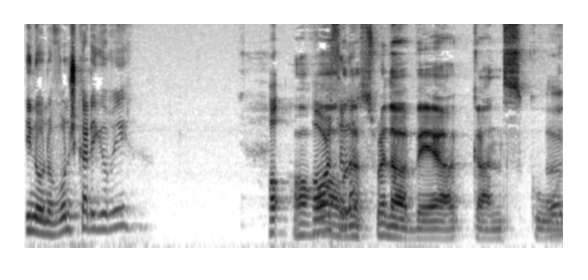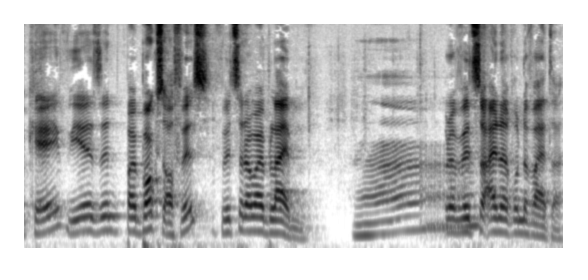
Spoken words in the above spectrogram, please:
Tino, eine Wunschkategorie? Ho Horror oder Thriller wäre ganz gut. Okay, wir sind bei Box Office. Willst du dabei bleiben? Ah, Oder willst du eine Runde weiter?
